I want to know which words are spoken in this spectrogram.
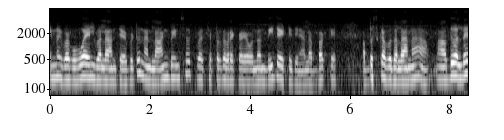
ಇನ್ನೂ ಇವಾಗ ಹೂವು ಇಲ್ವಲ್ಲ ಅಂತ ಹೇಳ್ಬಿಟ್ಟು ನಾನು ಲಾಂಗ್ ಬೀನ್ಸು ಅಥವಾ ಚಪ್ರದವರೆಕಾಯಿ ಒಂದೊಂದು ಬೀಜ ಇಟ್ಟಿದ್ದೀನಿ. ಅಲ್ಲಿ ಹಬ್ಬಕ್ಕೆ ಹಬ್ಬಿಸ್ಕೋಬೋದಲ್ಲ ಅದು ಅಲ್ಲದೆ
